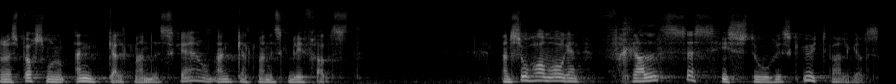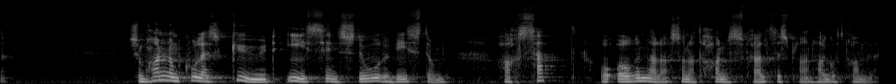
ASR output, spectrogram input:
når det er spørsmål om enkeltmennesket, om enkeltmennesket blir frelst. Men så har vi òg en frelseshistorisk utvelgelse som handler om hvordan Gud i sin store visdom har sett og ordna det sånn at hans frelsesplan har gått framover.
